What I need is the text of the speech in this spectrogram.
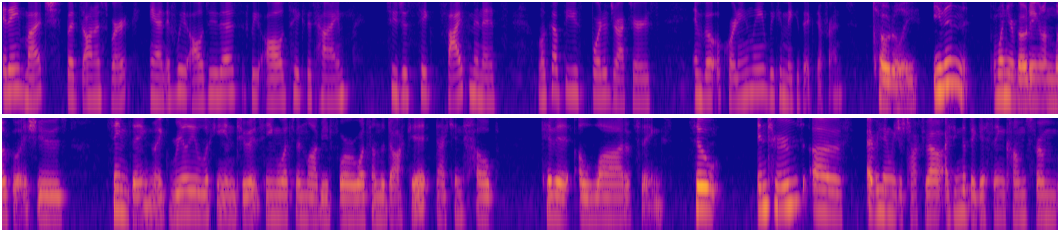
It ain't much, but it's honest work. And if we all do this, if we all take the time to just take five minutes, look up these board of directors, and vote accordingly, we can make a big difference. Totally. Even when you're voting on local issues, same thing, like really looking into it, seeing what's been lobbied for, what's on the docket, that can help pivot a lot of things. So, in terms of everything we just talked about, I think the biggest thing comes from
